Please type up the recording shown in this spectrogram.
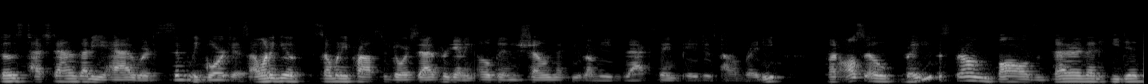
those touchdowns that he had were just simply gorgeous. I want to give so many props to Dorsett for getting open, showing that he's on the exact same page as Tom Brady. But also, Brady was throwing balls better than he did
